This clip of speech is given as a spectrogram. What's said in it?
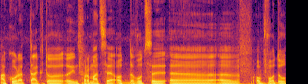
Akurat tak, to informacja od dowódcy e, e, obwodu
